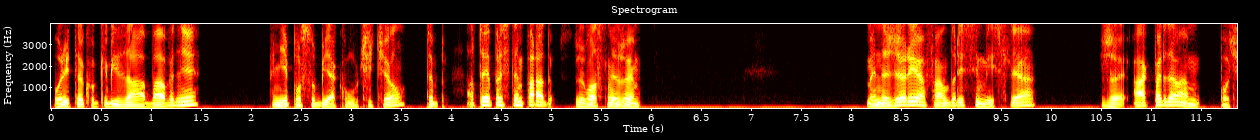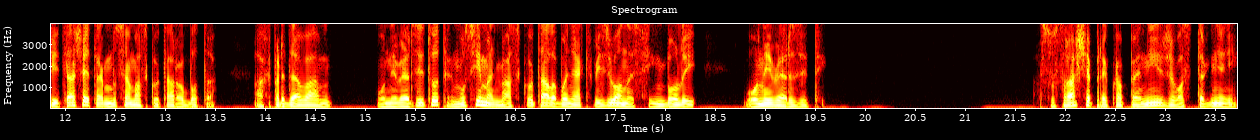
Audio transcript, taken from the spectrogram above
hovorí to ako keby zábavne a nepôsobí ako učiteľ. A to je presne ten paradox, že vlastne, že manažeri a foundery si myslia, že ak predávam počítače, tak musím maskota robota. Ak predávam univerzitu, tak musí mať maskota alebo nejaké vizuálne symboly univerzity. A sú strašne prekvapení, že vlastne tak není.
